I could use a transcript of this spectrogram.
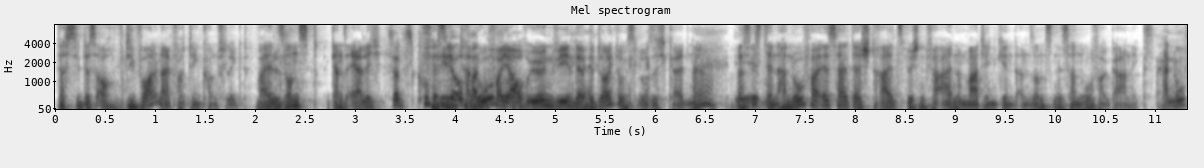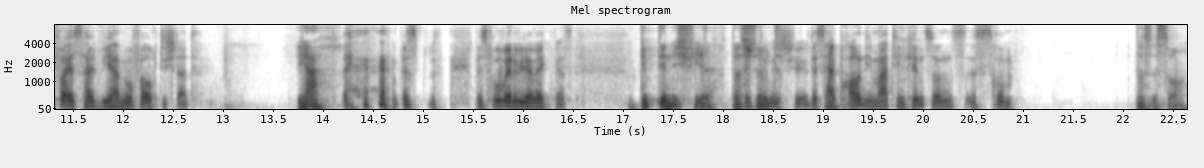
Dass sie das auch, die wollen einfach den Konflikt, weil sonst, ganz ehrlich, sonst versinkt Hannover, Hannover, ja auch irgendwie in der Bedeutungslosigkeit, ne? Was Eben. ist denn? Hannover ist halt der Streit zwischen Verein und Martin Kind, ansonsten ist Hannover gar nichts. Hannover ist halt wie Hannover auch die Stadt. Ja. bist, bist froh, wenn du wieder weg bist. Gibt dir nicht viel, das Gibt stimmt. Dir nicht viel. Deshalb brauchen die Martin Kind, sonst ist es rum. Das ist so.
